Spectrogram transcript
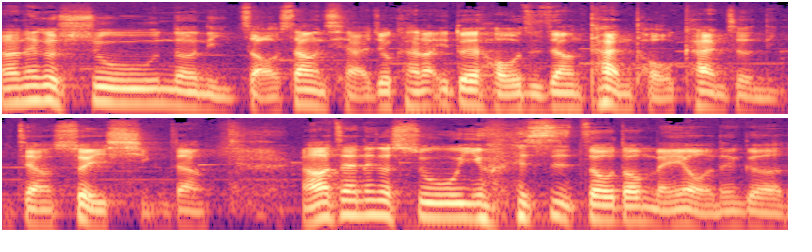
那那个书呢？你早上起来就看到一堆猴子这样探头看着你，这样睡醒这样。然后在那个书，因为四周都没有那个，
